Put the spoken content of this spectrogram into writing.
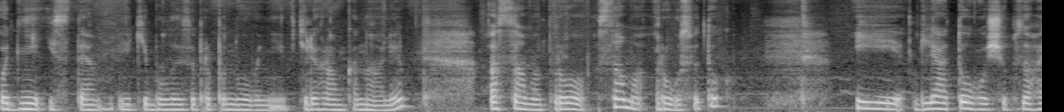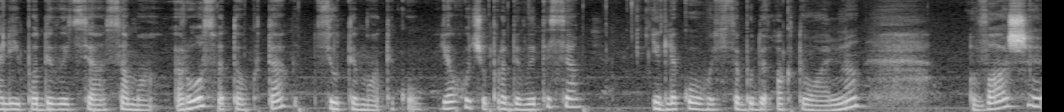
одні із тем, які були запропоновані в телеграм-каналі, а саме про саморозвиток. І для того, щоб взагалі подивитися саморозвиток, так, цю тематику, я хочу продивитися, і для когось це буде актуально ваші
